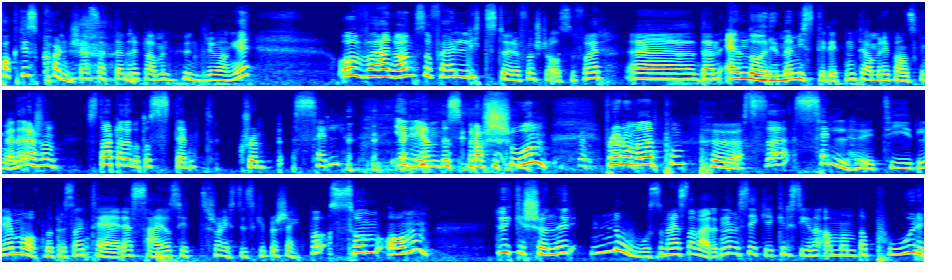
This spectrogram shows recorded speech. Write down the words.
Faktisk kanskje jeg har sett den reklamen 100 ganger. Og hver gang så får jeg litt større forståelse for eh, den enorme mistilliten til amerikanske medier. Det er sånn, Snart hadde jeg gått og stemt Trump selv, i ren desperasjon. For det er noe med den pompøse, selvhøytidelige måten å presentere seg og sitt journalistiske prosjekt på. Som om du ikke skjønner noe som helst av verden hvis ikke Kristine Amandapour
